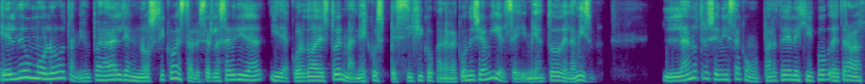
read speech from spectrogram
El neumólogo también para el diagnóstico, establecer la severidad y de acuerdo a esto el manejo específico para la condición y el seguimiento de la misma. La nutricionista como parte del equipo de trabajo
